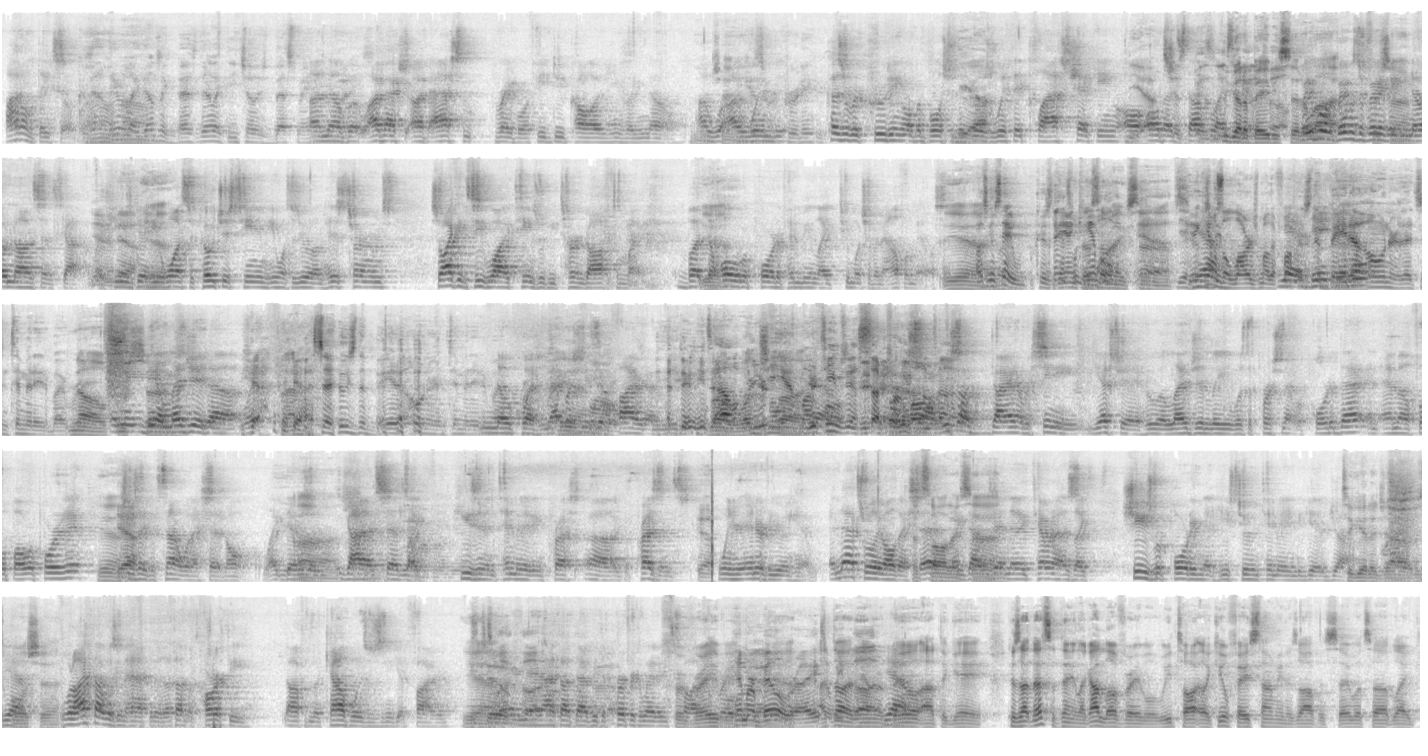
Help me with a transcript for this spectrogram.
I don't think so. They they were like that was like best. They're like each other's best man. I know, but I've actually I've asked Vrabel if he'd do college, and he's like, no. I, w- I chance. Because of wouldn't recruiting? because of recruiting, all the bullshit that Yeah. goes with it, class checking, all, Yeah, all it's that just stuff. business. Like, you got to Yeah. babysit a Vrabel, lot. Vrabel's a for very sure. big no nonsense guy. Like he's Yeah. good, he Yeah. wants to coach his team, he wants to do it on his terms. So I can see why teams would be turned off to Mike. But the whole report of him being like too much of an alpha male. Yeah. I was gonna say because That's Dan what doesn't Campbell, make sense. Yeah, Dan he Campbell's a large motherfucker. Yeah, Who's the beta Campbell- owner that's intimidated by Ray? No, I mean, sure. the alleged, uh, yeah, yeah. I said, who's the beta owner intimidated by no question. That person needs to get fired Dude needs Bro, help. what Your, GM your team's gonna suck for a we, long saw, we saw Dianna Russini yesterday, who allegedly was the person that reported that, and ML Football reported it. Yeah. She's like, "That's not what I said at all." Like there was Ah, a guy that said like he's an intimidating press uh, presence when you're interviewing him, and that's really all they said. all they like, that was said. it. And then like, Tamara is like, she's reporting that he's too intimidating to get a job. to get a job is yeah. bullshit. What I thought was going to happen is I thought McCarthy uh, from the Cowboys was going to get fired. Yeah. too. And then I thought that'd be the perfect landing For spot Vrabel. for Vrabel. Him or Bill, right? I So thought thought. him or Yeah. Bill out the gate. Because that's the thing. Like, I love Vrabel. We talk, like, he'll FaceTime me in his office, say what's up, like,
